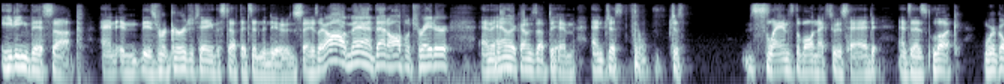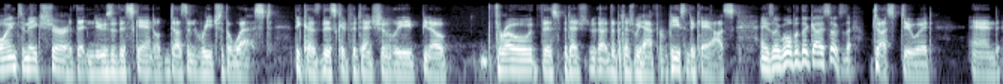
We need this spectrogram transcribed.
eating this up and is regurgitating the stuff that's in the news. And he's like, "Oh man, that awful traitor!" And the handler comes up to him and just th- just slams the wall next to his head and says, "Look, we're going to make sure that news of this scandal doesn't reach the West because this could potentially, you know, throw this potential uh, the potential we have for peace into chaos." And he's like, "Well, but the guy sucks." Like, Just do it. And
